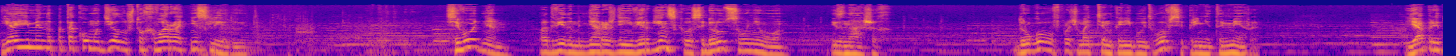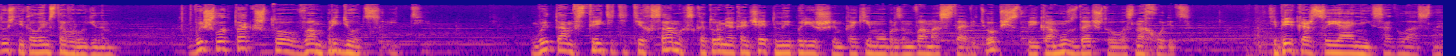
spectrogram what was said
Я именно по такому делу, что хворать не следует. Сегодня под видом дня рождения Виргинского соберутся у него, из наших. Другого, впрочем, оттенка не будет вовсе, приняты меры. Я приду с Николаем Ставрогиным. Вышло так, что вам придется идти. Вы там встретите тех самых, с которыми окончательно и порешим, каким образом вам оставить общество и кому сдать, что у вас находится. Теперь, кажется, и они согласны.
